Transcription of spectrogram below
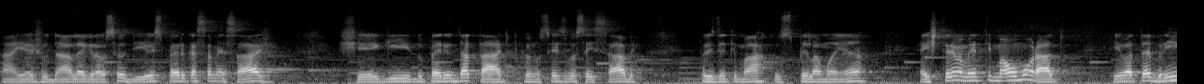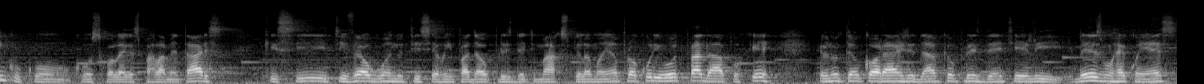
aí ajudar a alegrar o seu dia. Eu espero que essa mensagem chegue no período da tarde, porque eu não sei se vocês sabem, o presidente Marcos pela manhã é extremamente mal-humorado. Eu até brinco com, com os colegas parlamentares que se tiver alguma notícia ruim para dar ao presidente Marcos pela manhã, procure outro para dar, porque eu não tenho coragem de dar, porque o presidente, ele mesmo reconhece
